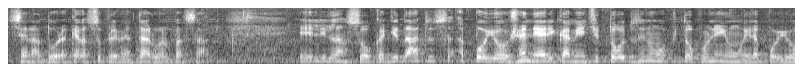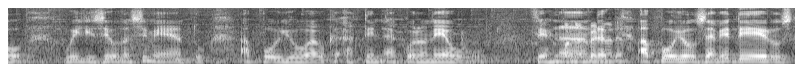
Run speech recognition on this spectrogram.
senador, aquela suplementar o ano passado. Ele lançou candidatos, apoiou genericamente todos e não optou por nenhum. Ele apoiou o Eliseu Nascimento, apoiou a, a, a Coronel Fernanda, Fernanda, apoiou o Zé Medeiros,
